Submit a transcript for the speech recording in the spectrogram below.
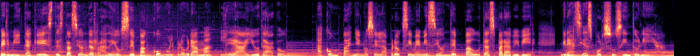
Permita que esta estación de radio sepa cómo el programa le ha ayudado. Acompáñenos en la próxima emisión de Pautas para Vivir. Gracias por su sintonía.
